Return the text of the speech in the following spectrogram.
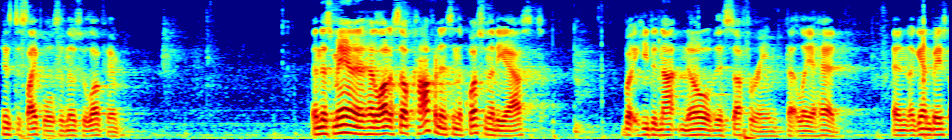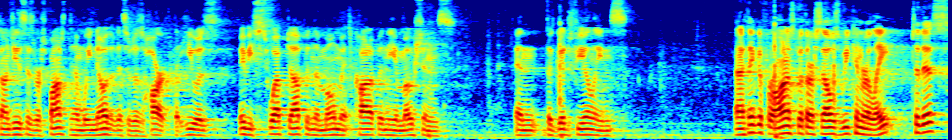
his disciples and those who love him. And this man had a lot of self confidence in the question that he asked, but he did not know of this suffering that lay ahead. And again, based on Jesus' response to him, we know that this was his heart, that he was maybe swept up in the moment, caught up in the emotions and the good feelings. And I think if we're honest with ourselves, we can relate to this.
